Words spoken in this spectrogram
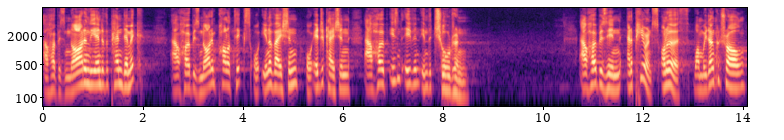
Our hope is not in the end of the pandemic. Our hope is not in politics or innovation or education. Our hope isn't even in the children. Our hope is in an appearance on earth, one we don't control,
